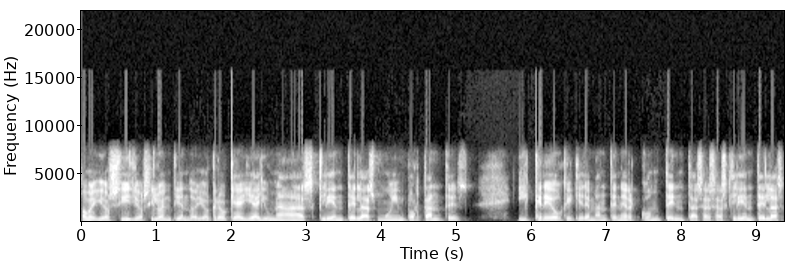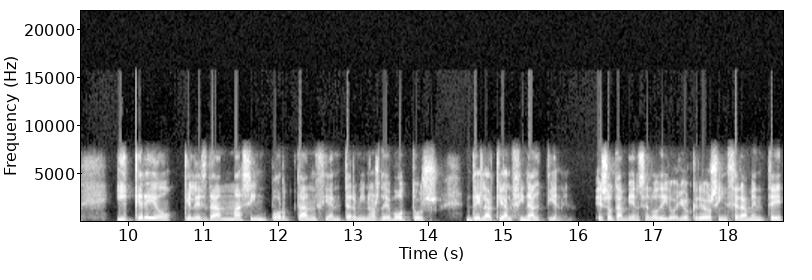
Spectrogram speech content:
Hombre, yo sí, yo sí lo entiendo. Yo creo que ahí hay unas clientelas muy importantes y creo que quiere mantener contentas a esas clientelas y creo que les da más importancia en términos de votos de la que al final tienen. Eso también se lo digo. Yo creo sinceramente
